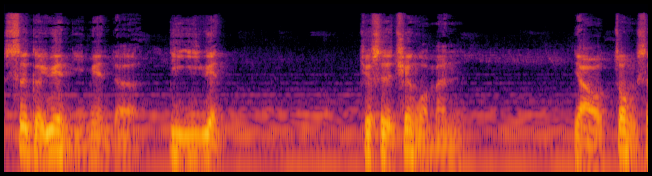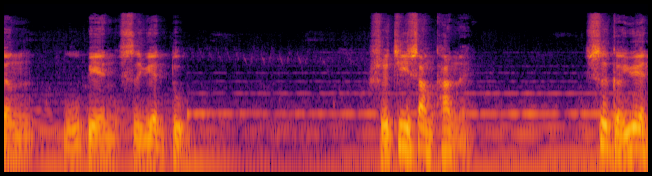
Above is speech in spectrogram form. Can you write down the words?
四个愿里面的第一愿，就是劝我们要众生无边誓愿度。实际上看呢，四个愿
